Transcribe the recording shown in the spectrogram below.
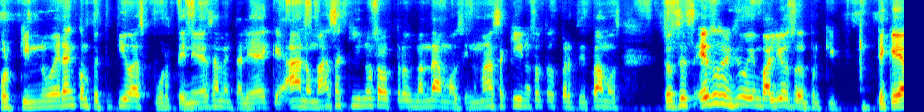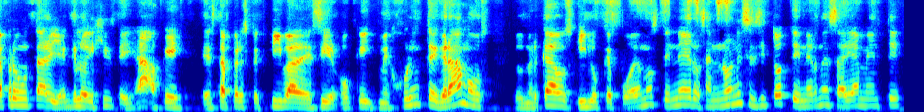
porque no eran competitivas por tener esa mentalidad de que, ah, nomás aquí nosotros mandamos y nomás aquí nosotros participamos. Entonces, eso se me hizo bien valioso porque te quería preguntar, y ya que lo dijiste, ah, ok, esta perspectiva de decir, ok, mejor integramos los mercados y lo que podemos tener, o sea, no necesito tener necesariamente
